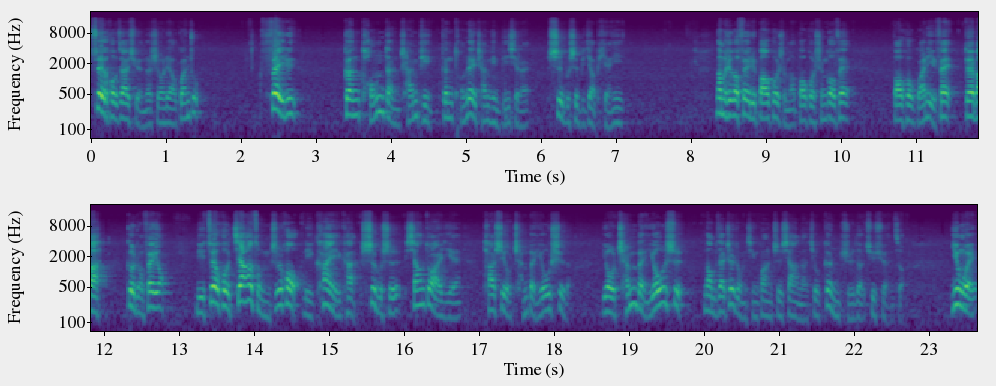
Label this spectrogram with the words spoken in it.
最后在选的时候你要关注费率。跟同等产品、跟同类产品比起来，是不是比较便宜？那么这个费率包括什么？包括申购费，包括管理费，对吧？各种费用，你最后加总之后，你看一看是不是相对而言它是有成本优势的？有成本优势，那么在这种情况之下呢，就更值得去选择，因为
